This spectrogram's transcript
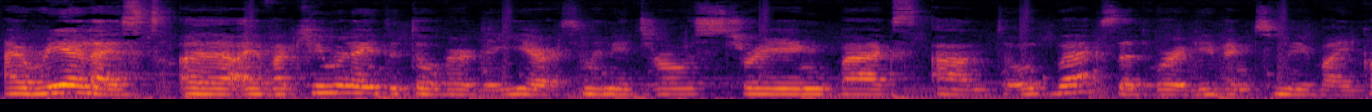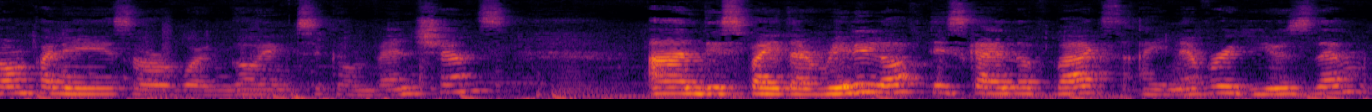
I realized uh, I've accumulated over the years many drawstring bags and tote bags that were given to me by companies or when going to conventions. And despite I really love these kind of bags, I never use them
